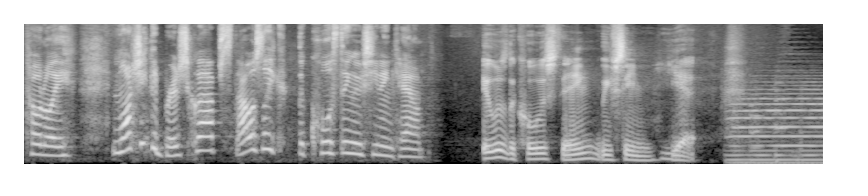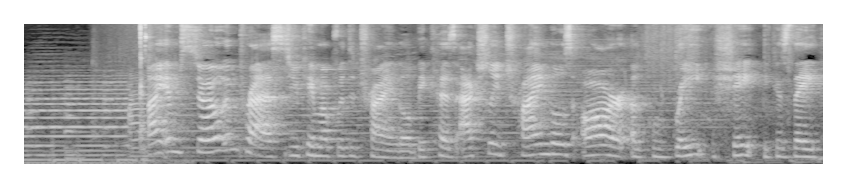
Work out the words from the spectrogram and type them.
Totally. And watching the bridge collapse, that was like the coolest thing we've seen in camp. It was the coolest thing we've seen yet. I am so impressed you came up with a triangle because actually triangles are a great shape because they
